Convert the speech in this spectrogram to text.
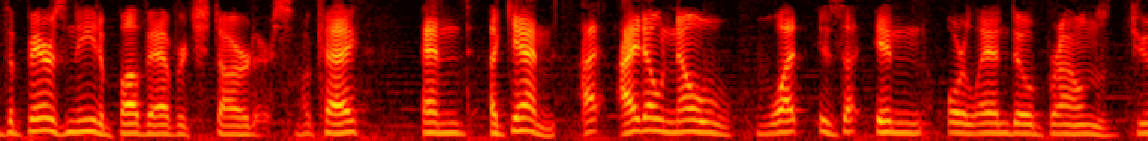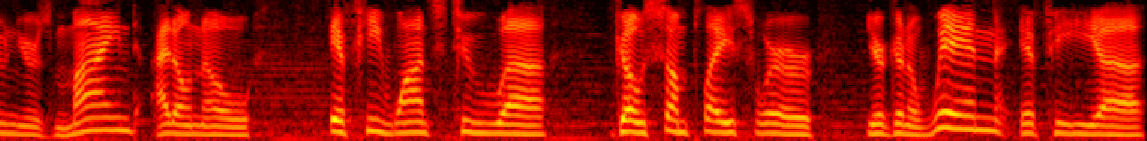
the Bears need above-average starters. Okay, and again, I, I don't know what is in Orlando Brown Jr.'s mind. I don't know if he wants to uh, go someplace where you're going to win. If he uh,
